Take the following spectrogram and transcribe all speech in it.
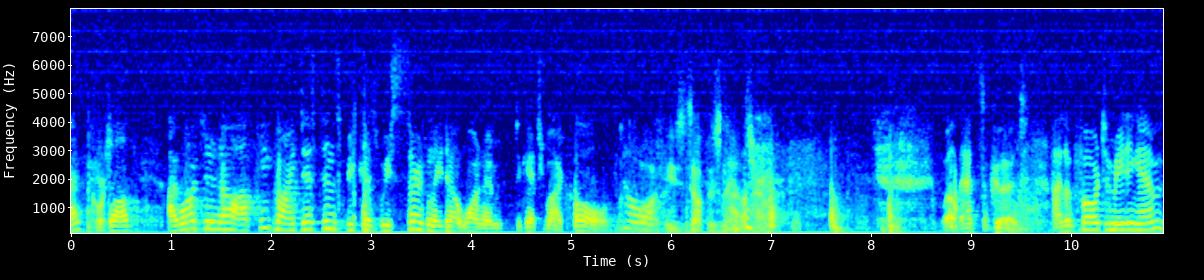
right. Of course. Well, I want you to know I'll keep my distance because we certainly don't want him to catch my cold. Oh, he's tough as nails. Well, that's good. I look forward to meeting him,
